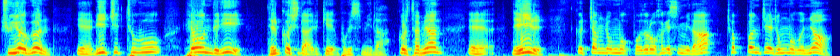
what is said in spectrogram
주역은 예, 리치튜브 회원들이 될 것이다 이렇게 보겠습니다. 그렇다면 예, 내일 끝장 종목 보도록 하겠습니다. 첫 번째 종목은요.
